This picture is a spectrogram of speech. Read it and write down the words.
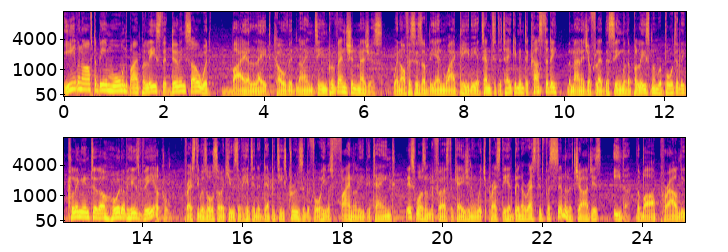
even after being warned by police that doing so would violate COVID-19 prevention measures. When officers of the NYPD attempted to take him into custody, the manager fled the scene with a policeman reportedly clinging to the hood of his vehicle. Presti was also accused of hitting a deputy's cruiser before he was finally detained. This wasn't the first occasion in which Presti had been arrested for similar charges either. The bar proudly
